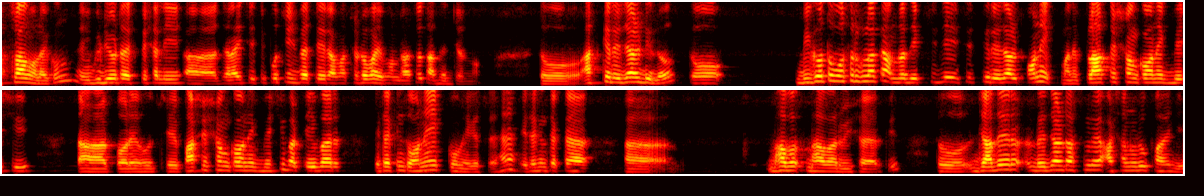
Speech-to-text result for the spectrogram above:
আসসালামু আলাইকুম। এই ভিডিওটা স্পেশালি যারা এইচএসসি 25 ব্যাচের আমার ছোট ভাই বোনরা আছো, তাদের জন্য। তো আজকে রেজাল্ট দিল। তো বিগত বছরগুলাতে আমরা দেখছি যে এইচএসসি রেজাল্ট অনেক মানে প্লাসের সংখ্যা অনেক বেশি। তারপরে হচ্ছে পাসের সংখ্যা অনেক বেশি। বাট এইবার এটা কিন্তু অনেক কমে গেছে। হ্যাঁ? এটা কিন্তু একটা ভাবা, ভাবার বিষয় আর কি তো যাদের রেজাল্ট আসলে আশানুরূপ হয়নি,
